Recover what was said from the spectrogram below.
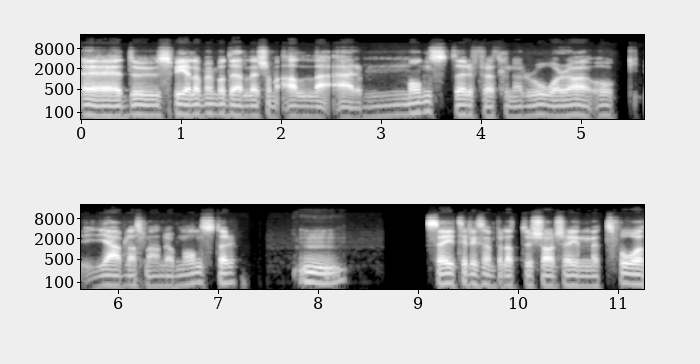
Eh, Du spelar med modeller som alla är monster för att kunna roara och jävlas med andra monster. Mm. Säg till exempel att du chargear in med två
